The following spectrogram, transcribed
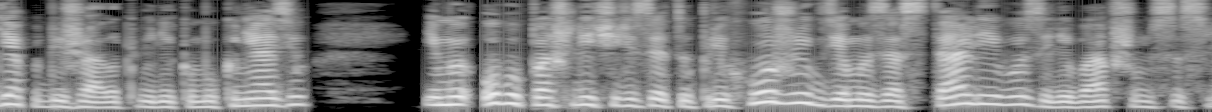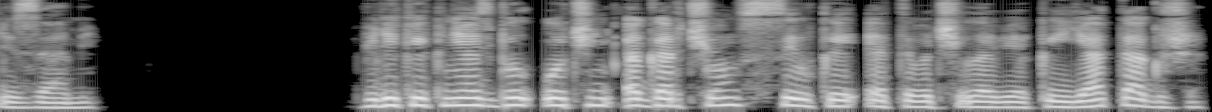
Я побежала к великому князю, и мы оба пошли через эту прихожую, где мы застали его заливавшимся слезами. Великий князь был очень огорчен ссылкой этого человека, и я также.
